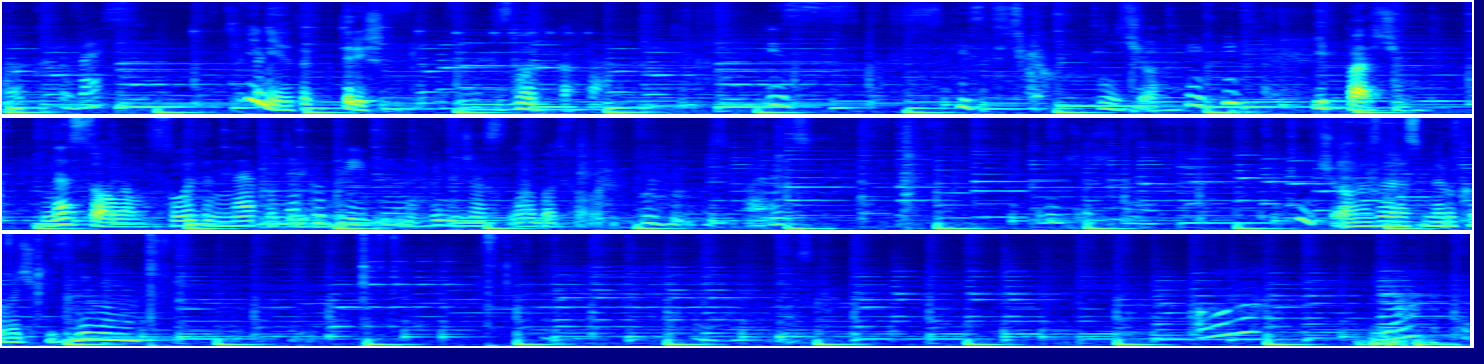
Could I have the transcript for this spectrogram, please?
Так. Весь? Ні, ні, так трішки. Злегка. Так. Кісточкою. Нічого. І перчимо. Не солимо, солити не потрібно. Не потрібно. бо Він вже слабо солить. Угу. Перець. Нічого, зараз ми рукавички знімемо. О, як ти?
